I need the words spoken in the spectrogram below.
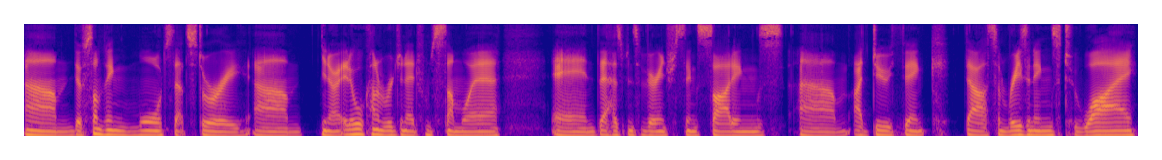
um, there's something more to that story. Um, you know, it all kind of originated from somewhere, and there has been some very interesting sightings. Um, I do think there are some reasonings to why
